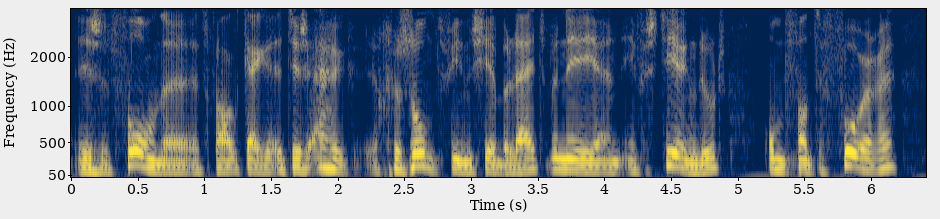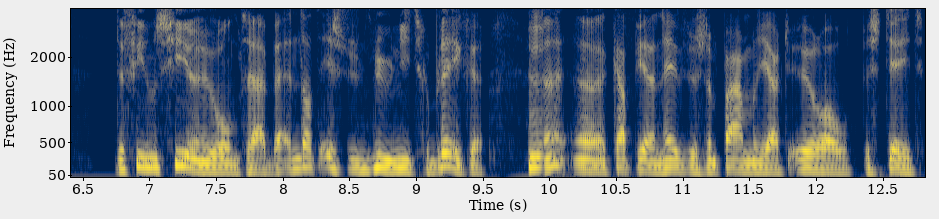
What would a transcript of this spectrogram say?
is het volgende het geval. Kijk, het is eigenlijk gezond financieel beleid... wanneer je een investering doet om van tevoren de financiering rond te hebben. En dat is dus nu niet gebleken. Hm. Uh, KPN heeft dus een paar miljard euro besteed...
